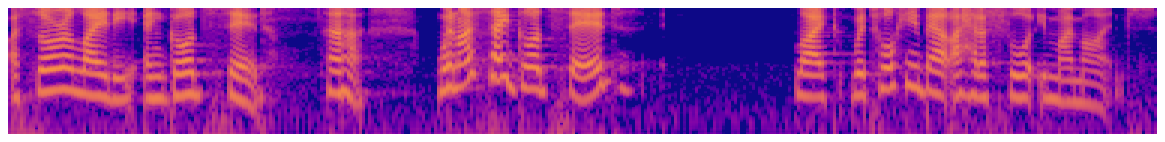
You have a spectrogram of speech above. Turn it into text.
I saw a lady, and God said, when I say God said, like we're talking about, I had a thought in my mind.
